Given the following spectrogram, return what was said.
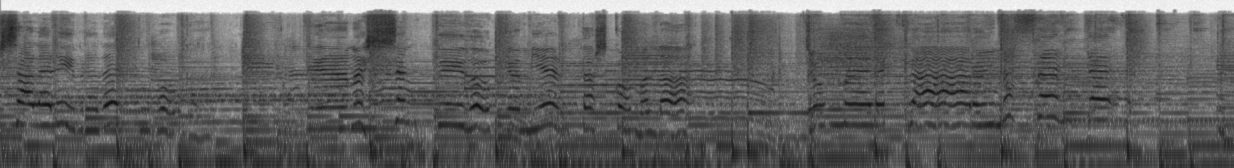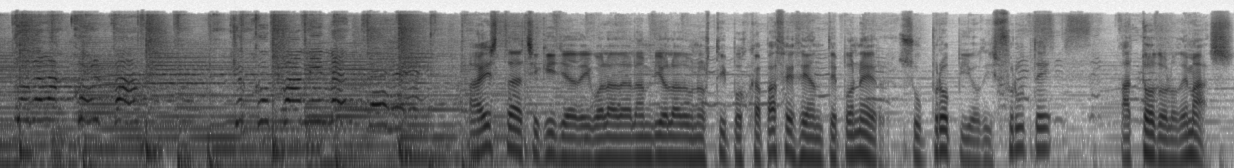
sale libre de tu boca, tiene sentido que mientas con maldad. Yo me A esta chiquilla de Igualada la han violado unos tipos capaces de anteponer su propio disfrute a todo lo demás.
